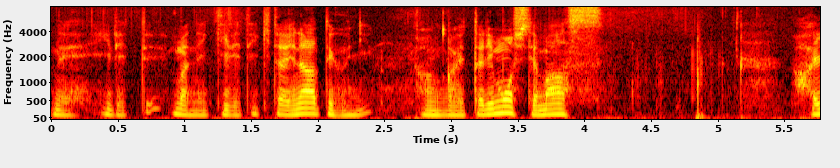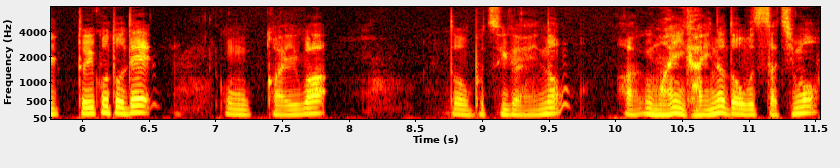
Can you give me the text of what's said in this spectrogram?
ね入れて招き入れていきたいなというふうに考えたりもしてます。はいということで今回は動物以外のあ馬以外の動物たちも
